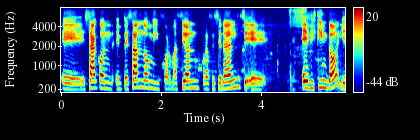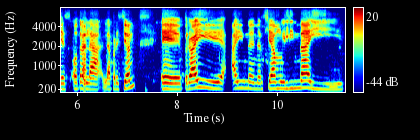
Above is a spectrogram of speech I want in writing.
eh, ya con empezando mi formación profesional, eh, es distinto y es otra la, la presión, eh, pero hay, hay una energía muy linda y,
